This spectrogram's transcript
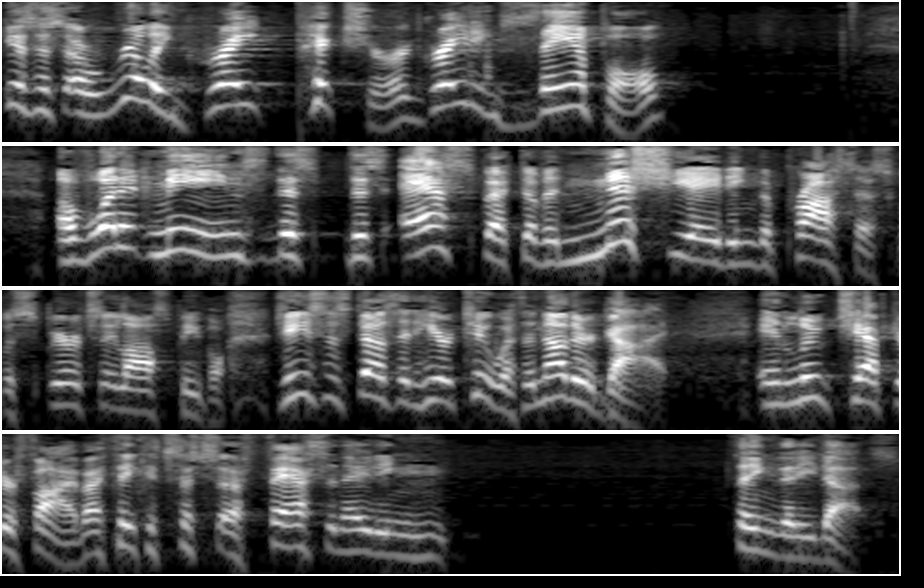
gives us a really great picture, a great example of what it means, this, this aspect of initiating the process with spiritually lost people. Jesus does it here too with another guy in Luke chapter 5. I think it's such a fascinating thing that he does.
